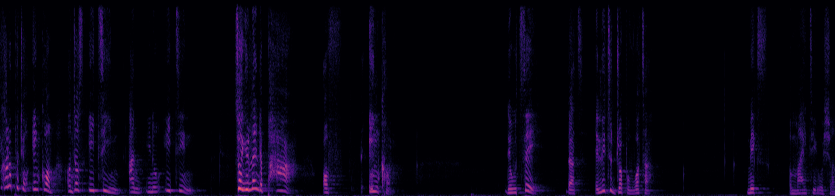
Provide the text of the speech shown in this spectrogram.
You cannot put your income on just eating and you know eating. So you learn the power of the income. They would say that a little drop of water makes a mighty ocean.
